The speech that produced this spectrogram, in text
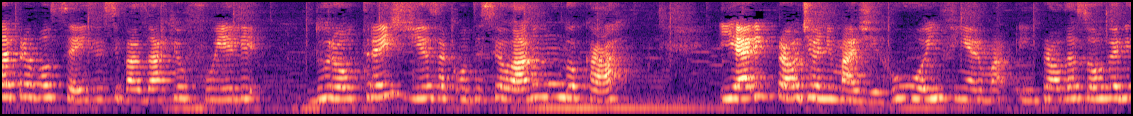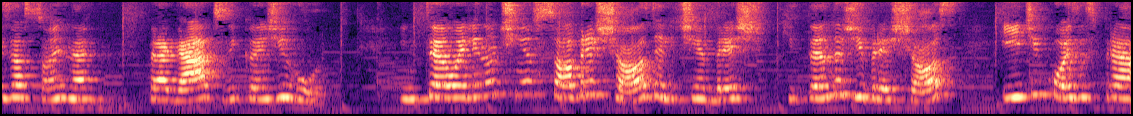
Falei pra vocês, esse bazar que eu fui, ele durou três dias, aconteceu lá no Mundocar. E era em prol de animais de rua, enfim, era uma, em prol das organizações, né, para gatos e cães de rua. Então, ele não tinha só brechós, ele tinha brech... quitandas de brechós e de coisas para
